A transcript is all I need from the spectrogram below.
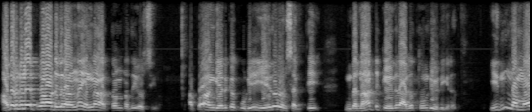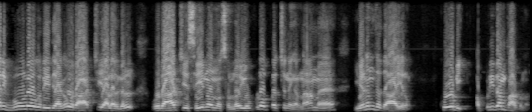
அவர்களே போராடுகிறாங்கன்னா என்ன அர்த்தம்ன்றது யோசிக்கணும். அப்போ அங்க இருக்கக்கூடிய ஏதோ ஒரு சக்தி இந்த நாட்டுக்கு எதிராக தூண்டி விடுகிறது. இந்த மாதிரி பூலோக ரீதியாக ஒரு ஆட்சியாளர்கள் ஒரு ஆட்சியை செய்யணும்னு சொல்ல எவ்வளவு பிரச்சனைகள்? நாம இழந்தது ஆயிரம். கோடி. அப்படிதான் பார்க்கணும்.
